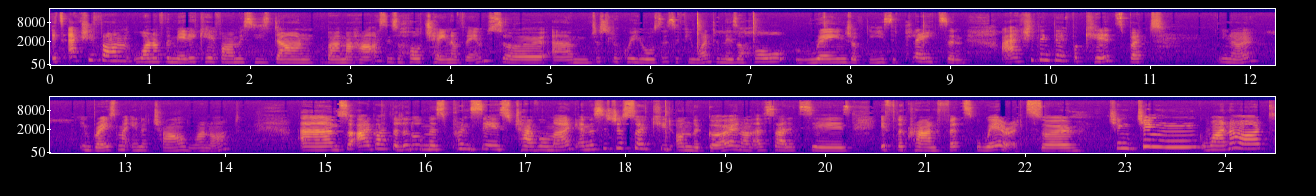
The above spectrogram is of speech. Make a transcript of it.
It's actually from one of the Medicare pharmacies down by my house. There's a whole chain of them. So um, just look where yours is if you want. And there's a whole range of these plates. And I actually think they're for kids. But, you know, embrace my inner child. Why not? Um, so I got the Little Miss Princess travel mug and this is just so cute on the go and on the other side it says if the crown fits wear it. So ching ching why not?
